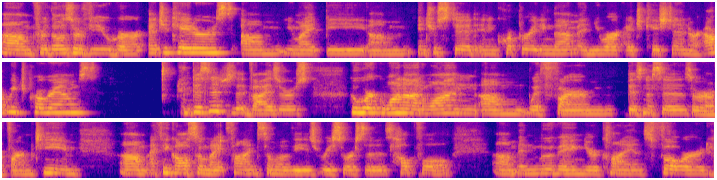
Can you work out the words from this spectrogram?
Um, for those of you who are educators, um, you might be um, interested in incorporating them in your education or outreach programs. And business advisors who work one-on-one um, with farm businesses or a farm team, um, I think also might find some of these resources helpful um, in moving your clients forward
